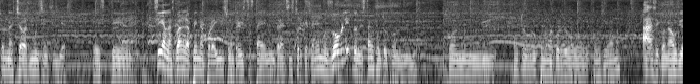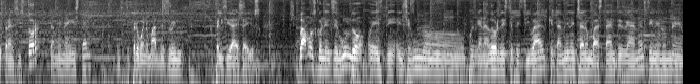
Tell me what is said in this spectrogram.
Son unas chavas muy sencillas. Este, síganlas, vale la pena por ahí. Su entrevista está en un transistor que tenemos doble, donde están junto con, con otro grupo, no me acuerdo cómo se llama. Ah, sí, con audio transistor, también ahí están. Este, pero bueno, Madness Dream, felicidades a ellos. Vamos con el segundo, este, el segundo, pues ganador de este festival, que también le echaron bastantes ganas. Tienen un eh,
